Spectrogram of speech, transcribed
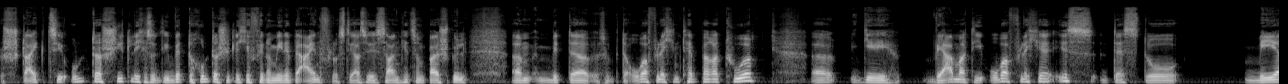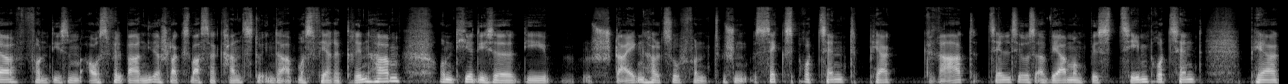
steigt sie unterschiedlich, also die wird durch unterschiedliche Phänomene beeinflusst. Ja, also wir sagen hier zum Beispiel ähm, mit, der, also mit der Oberflächentemperatur, äh, je wärmer die Oberfläche ist, desto mehr von diesem ausfällbaren Niederschlagswasser kannst du in der Atmosphäre drin haben. Und hier diese, die steigen halt so von zwischen sechs Prozent per Grad Celsius Erwärmung bis zehn Prozent per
